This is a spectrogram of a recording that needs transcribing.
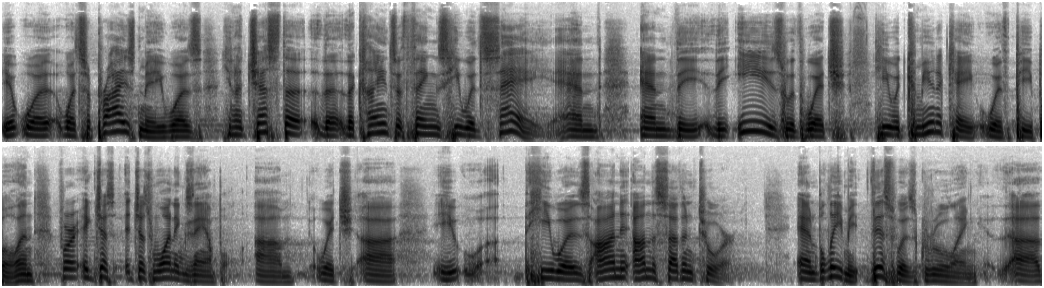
it was what surprised me was, you know, just the, the, the kinds of things he would say and and the the ease with which he would communicate with people. And for just just one example, um, which uh, he he was on on the Southern tour and believe me, this was grueling. Uh,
